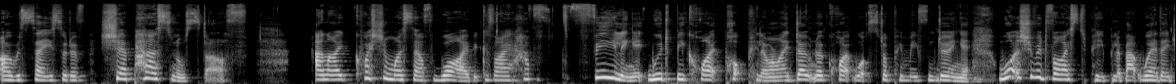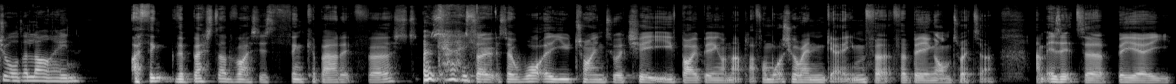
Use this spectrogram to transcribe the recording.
I would say, sort of share personal stuff. And I question myself why, because I have a feeling it would be quite popular and I don't know quite what's stopping me from doing it. What's your advice to people about where they draw the line? I think the best advice is think about it first. Okay. So, so what are you trying to achieve by being on that platform? What's your end game for for being on Twitter? Um, is it to be a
